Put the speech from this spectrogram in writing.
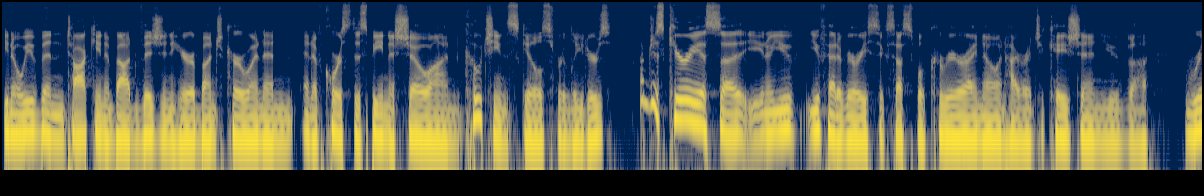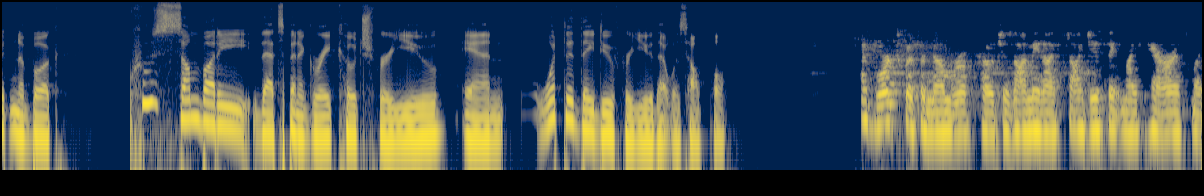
You know, we've been talking about vision here a bunch, Kerwin, and and of course, this being a show on coaching skills for leaders. I'm just curious. Uh, you know, you've you've had a very successful career, I know, in higher education. You've uh, written a book. Who's somebody that's been a great coach for you, and what did they do for you that was helpful? I've worked with a number of coaches. I mean, I, I do think my parents, my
